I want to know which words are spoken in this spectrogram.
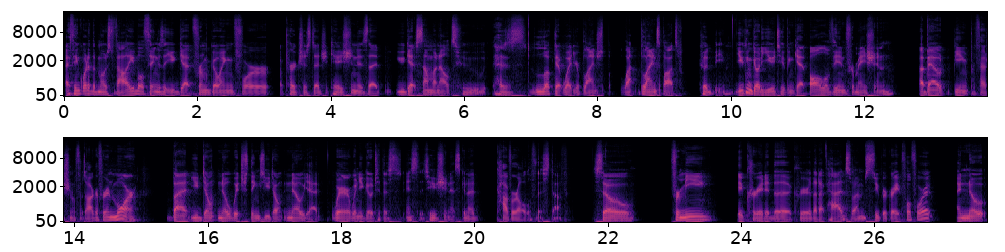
I think one of the most valuable things that you get from going for a purchased education is that you get someone else who has looked at what your blind blind spots could be. You can go to YouTube and get all of the information about being a professional photographer and more, but you don't know which things you don't know yet. Where when you go to this institution, it's going to cover all of this stuff. So for me, it created the career that I've had. So I'm super grateful for it. I know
